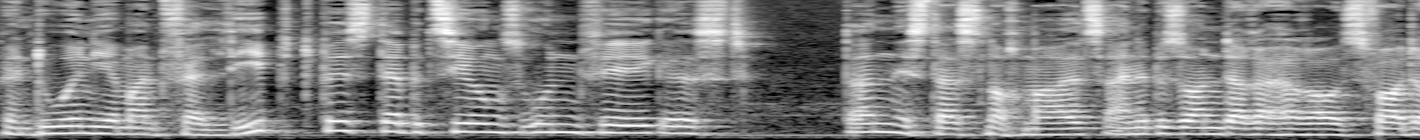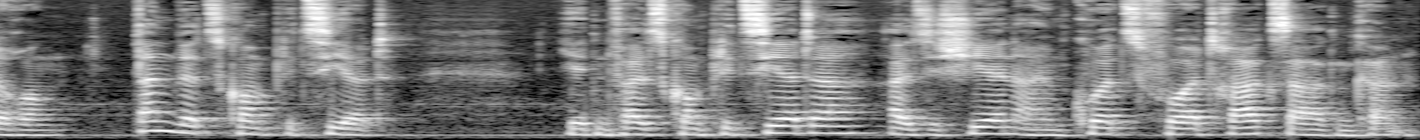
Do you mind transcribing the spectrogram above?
Wenn du in jemand verliebt bist, der beziehungsunfähig ist, dann ist das nochmals eine besondere Herausforderung. Dann wird es kompliziert. Jedenfalls komplizierter, als ich hier in einem Kurzvortrag sagen kann.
